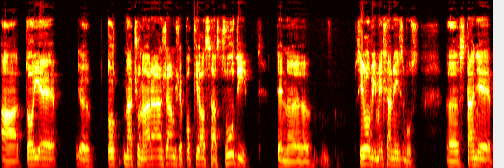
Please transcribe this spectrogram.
A to je e, to, na čo narážam, že pokiaľ sa súdy ten e, silový mechanizmus stane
